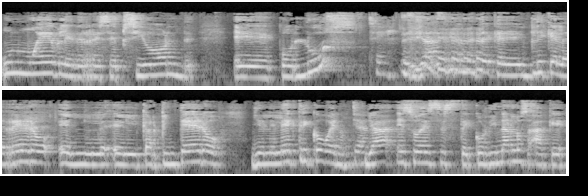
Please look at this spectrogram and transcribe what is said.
un mueble de recepción eh, con luz, ya simplemente que implique el herrero, el, carpintero y el eléctrico, bueno, ya. eso es este coordinarlos a que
